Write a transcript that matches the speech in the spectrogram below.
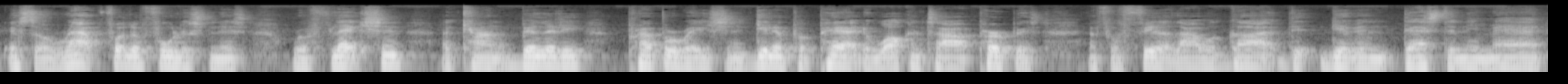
it's a wrap for the foolishness. Reflection, accountability, preparation, getting prepared to walk into our purpose and fulfill our God given destiny, man.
